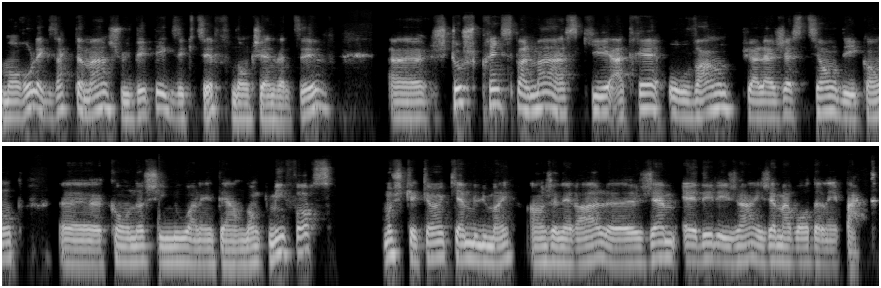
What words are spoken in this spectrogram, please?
mon rôle exactement, je suis VP exécutif, donc chez Inventive. Euh, je touche principalement à ce qui est attrait aux ventes puis à la gestion des comptes euh, qu'on a chez nous à l'interne. Donc, mes forces, moi, je suis quelqu'un qui aime l'humain en général. Euh, j'aime aider les gens et j'aime avoir de l'impact.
